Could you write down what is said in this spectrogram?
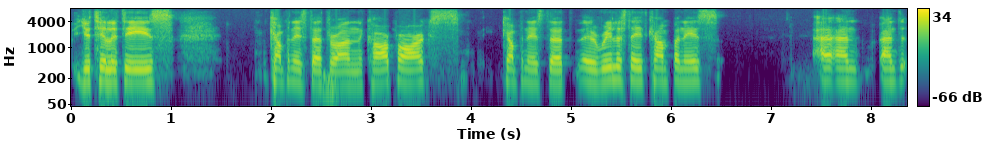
utilities, companies that run car parks, companies that uh, real estate companies, and and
